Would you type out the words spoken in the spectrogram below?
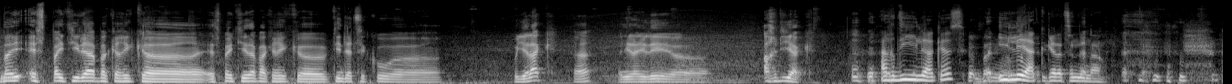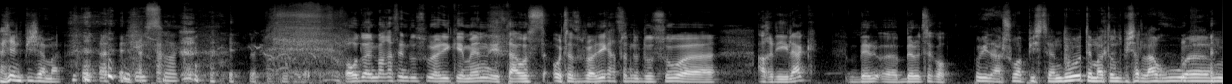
Bai, ez baitira bakarrik, uh, ez baitira bakarrik uh, tindatzeko uh, oialak, eh? badira ere uh, ardiak. Ardi hilak ez? Hileak. Geratzen dena. Haien pijama. Gaizoak. Orduan bagazen duzularik hemen eta hotzazularik hartzen dut duzu uh, ardilak ber, uh, berotzeko. Hori da, sua pizten dut, ematen dut pixat lagu, um,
